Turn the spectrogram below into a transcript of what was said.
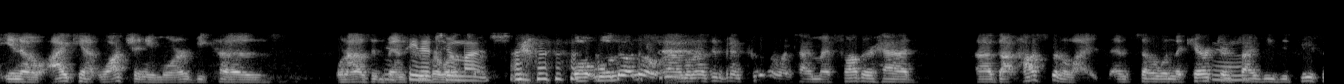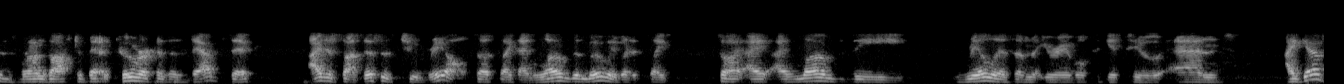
you know, I can't watch anymore because when I was in You've seen Vancouver, it too one- much. well, well, no, no. Uh, when I was in Vancouver one time, my father had uh, got hospitalized, and so when the character in Five Easy Pieces runs off to Vancouver because his dad's sick, I just thought this is too real. So it's like I love the movie, but it's like so I I, I the realism that you're able to get to, and I guess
